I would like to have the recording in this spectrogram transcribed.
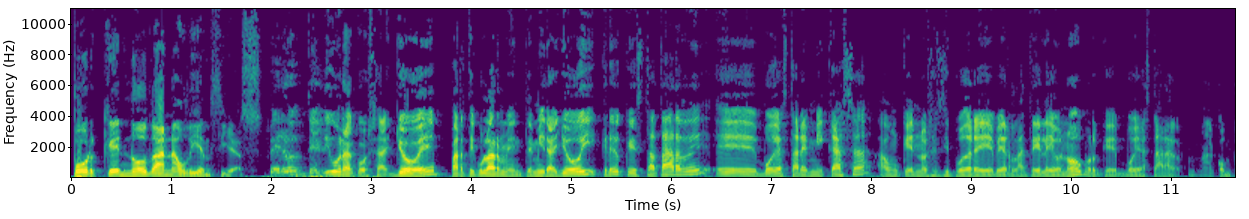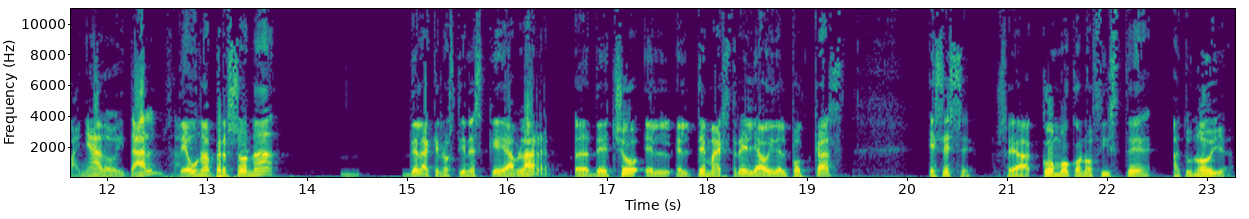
porque no dan audiencias. Pero te digo una cosa, yo, eh, particularmente, mira, yo hoy creo que esta tarde eh, voy a estar en mi casa, aunque no sé si podré ver la tele o no, porque voy a estar acompañado y tal. ¿sabes? de una persona de la que nos tienes que hablar. Eh, de hecho, el, el tema estrella hoy del podcast es ese. O sea, ¿cómo conociste a tu novia?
